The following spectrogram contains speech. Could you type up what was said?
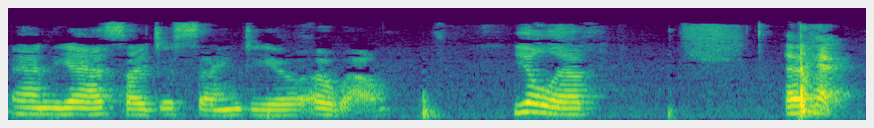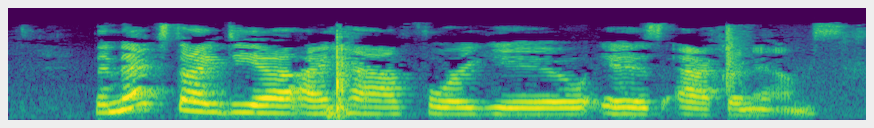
And yes, I just sang to you. Oh well, you'll live. Okay, the next idea I have for you is acronyms.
